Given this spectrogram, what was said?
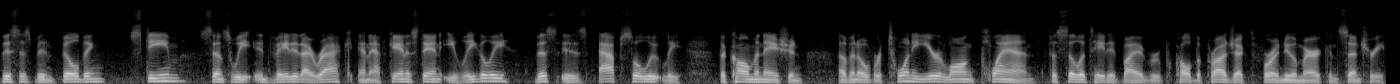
This has been building steam since we invaded Iraq and Afghanistan illegally. This is absolutely the culmination of an over 20 year long plan facilitated by a group called the Project for a New American Century.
